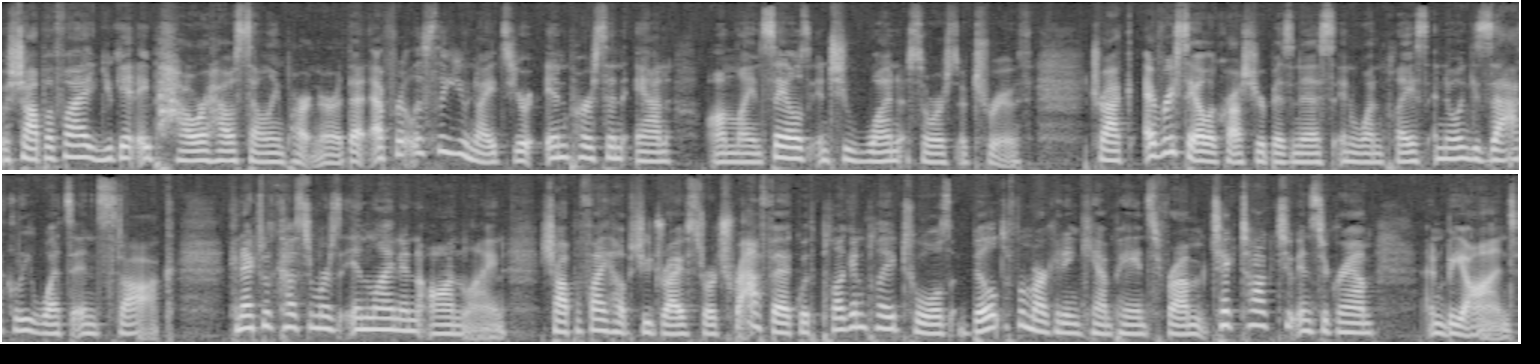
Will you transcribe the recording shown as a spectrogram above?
With Shopify, you get a powerhouse selling partner that effortlessly unites your in person and online sales into one source of truth. Track every sale across your business in one place and know exactly what's in stock. Connect with customers inline and online. Shopify helps you drive store traffic with plug and play tools built for marketing campaigns from TikTok to Instagram and beyond.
